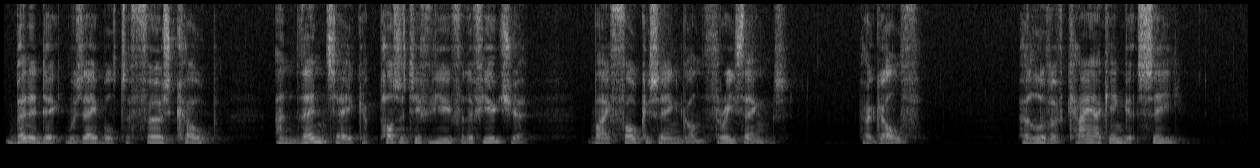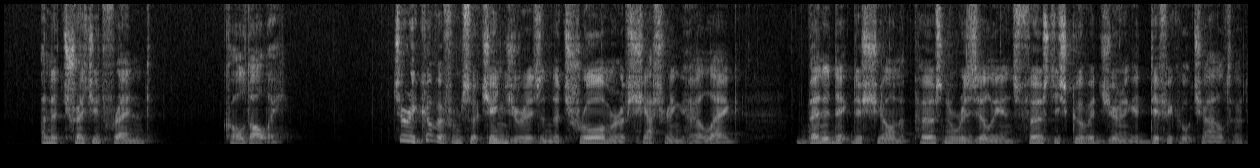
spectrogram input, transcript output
Benedict was able to first cope and then take a positive view for the future by focusing on three things her golf, her love of kayaking at sea, and a treasured friend called Ollie. To recover from such injuries and the trauma of shattering her leg, Benedict has shown a personal resilience first discovered during a difficult childhood.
